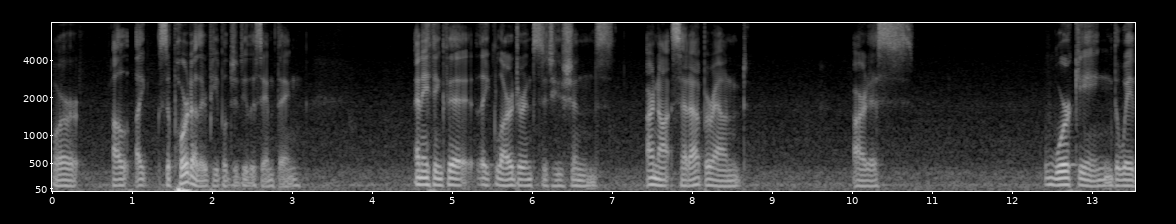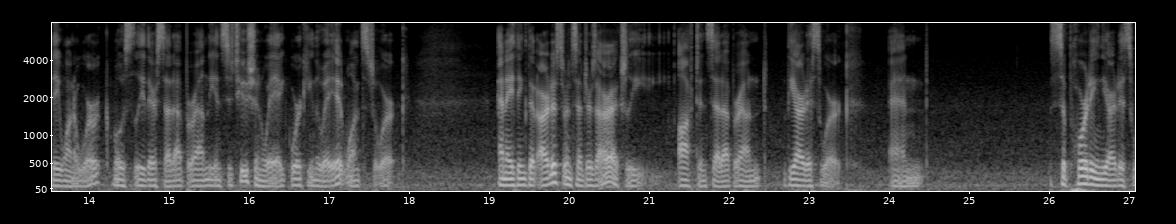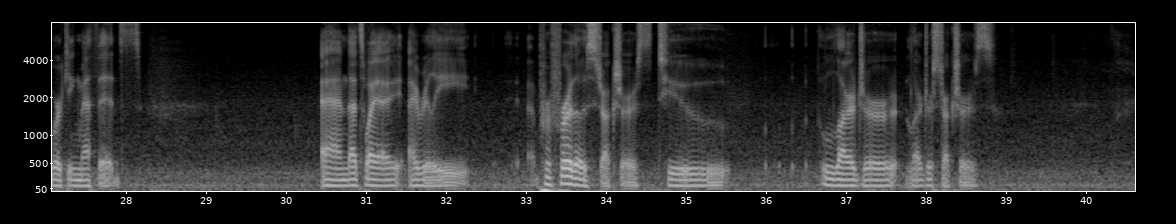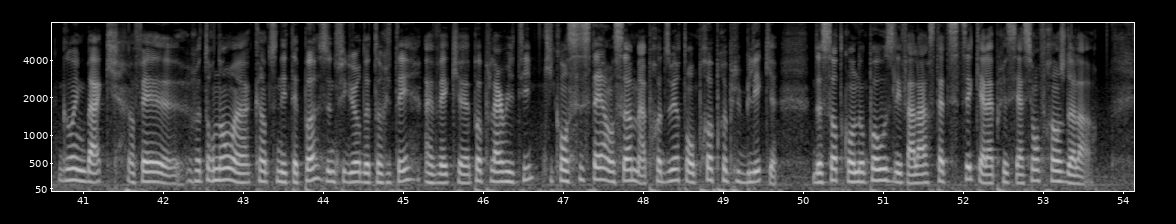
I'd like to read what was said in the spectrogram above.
or I'll like support other people to do the same thing. And I think that like larger institutions are not set up around artists working the way they want to work. Mostly they're set up around the institution way working the way it wants to work. And I think that artist run centers are actually often set up around the artist's work and supporting the artist's working methods. And that's why I, I really prefer those structures to larger, larger structures. Going back, en fait, retournons à quand tu n'étais pas une figure d'autorité avec euh, Popularity, qui consistait en somme à produire ton propre public, de sorte qu'on oppose les valeurs statistiques à l'appréciation franche de l'art.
